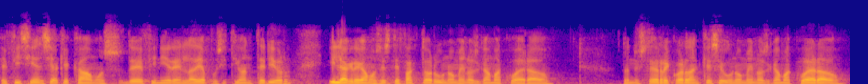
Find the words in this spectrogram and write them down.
eficiencia que acabamos de definir en la diapositiva anterior y le agregamos este factor 1 menos gamma cuadrado, donde ustedes recuerdan que ese 1 menos gamma cuadrado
